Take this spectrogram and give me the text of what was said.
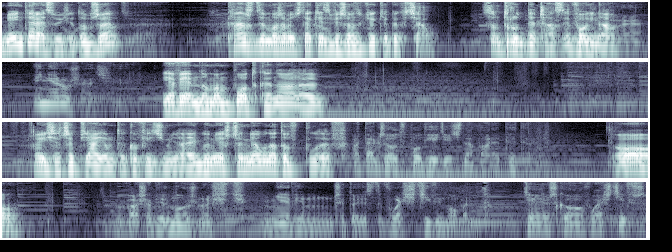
Nie interesuj się, dobrze? Każdy może mieć takie zwierzątko, jakie by chciał. Są trudne czasy, wojna. I nie ruszać. Ja wiem, no mam płotkę, no ale... No i się czepiają tego Wiedźmina, jakbym jeszcze miał na to wpływ. a także odpowiedzieć na parę pytań. O, Wasza wielmożność, nie wiem, czy to jest właściwy moment. Ciężko właściwszy.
